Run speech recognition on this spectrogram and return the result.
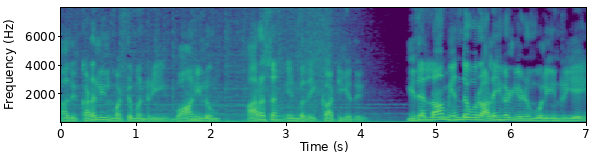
அது கடலில் மட்டுமன்றி வானிலும் அரசன் என்பதை காட்டியது. இதெல்லாம் எந்த ஒரு அலைகள் எழும் ஒலியின்றியே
